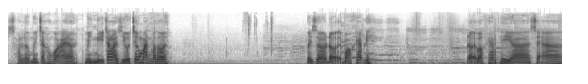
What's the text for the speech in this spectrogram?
Sau lưng mình chắc không có ai đâu Mình nghĩ chắc là chỉ có trước mặt mà thôi Bây giờ đợi bo khép đi Đợi bao khép thì uh, sẽ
